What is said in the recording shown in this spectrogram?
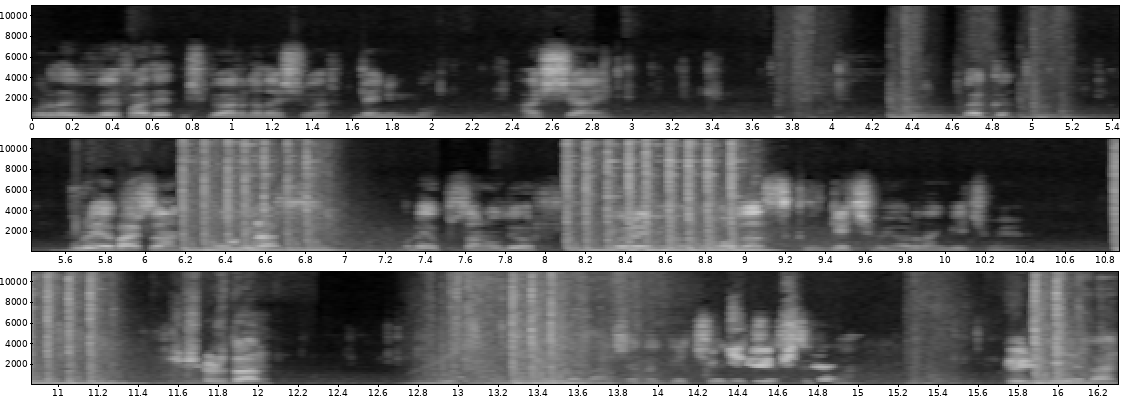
Burada bir vefat etmiş bir arkadaş var. Benim bu. Aşağı in. Bakın. Buraya Bak, pusan oluyor. burada. Buraya pusan oluyor. Göremiyor. Oradan sıkıl geçmiyor. Oradan geçmiyor. Şuradan Lan şaka geçiyor geçiyor işte. sıkma. gül diye lan.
